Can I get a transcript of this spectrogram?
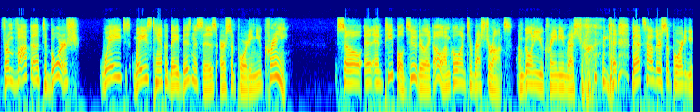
from vodka to borscht, ways ways Tampa Bay businesses are supporting Ukraine. So and, and people too, they're like, oh, I'm going to restaurants. I'm going to Ukrainian restaurant. that, that's how they're supporting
